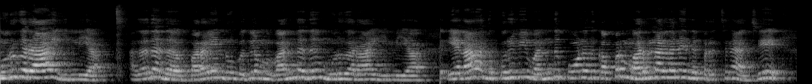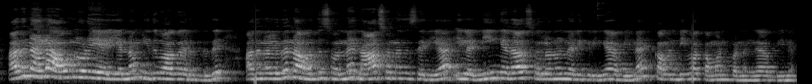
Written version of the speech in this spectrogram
முருகரா இல்லையா? அதாவது அந்த பறவையின் ரூபத்தில் வந்தது முருகரா இல்லையா? ஏன்னா அந்த குருவி வந்து போனதுக்கப்புறம் மறுநாள் தானே இந்த பிரச்சனை ஆச்சு. அதனால அவங்களுடைய எண்ணம் இதுவாக இருந்தது. அதனால தான் நான் வந்து சொன்னேன் நான் சொன்னது சரியா? இல்லை நீங்கள் ஏதாவது சொல்லணும்னு நினைக்கிறீங்க அப்படின்னா கண்டிப்பாக கமெண்ட் பண்ணுங்க அப்படின்னு.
